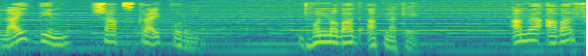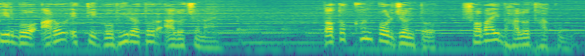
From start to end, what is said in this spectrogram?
লাইক দিন, সাবস্ক্রাইব করুন। ধন্যবাদ আপনাকে। আমরা আবার ফিরব আরও একটি গভীরতর আলোচনায়। ততক্ষণ পর্যন্ত সবাই ভালো থাকুন।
